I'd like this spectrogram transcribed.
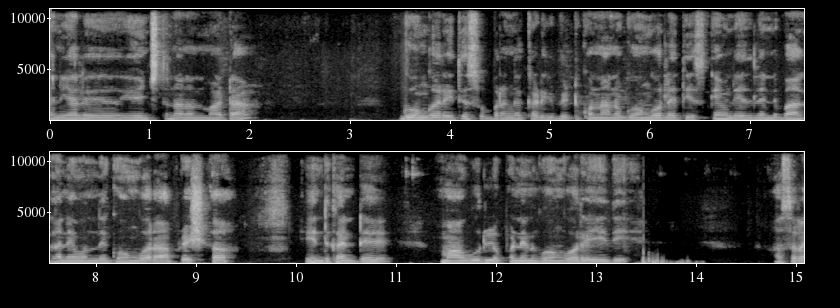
ధనియాలు వేయించుతున్నాను అనమాట గోంగూర అయితే శుభ్రంగా కడిగి పెట్టుకున్నాను. గోంగూరలో అయితే ఇసుకేం లేదులేండి బాగానే ఉంది గోంగూర ఫ్రెష్గా. ఎందుకంటే మా ఊర్లో పండిన గోంగూర ఇది. అసలు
